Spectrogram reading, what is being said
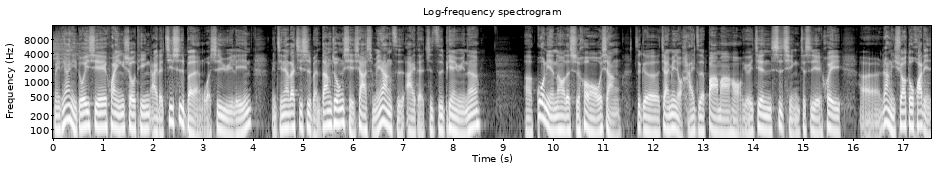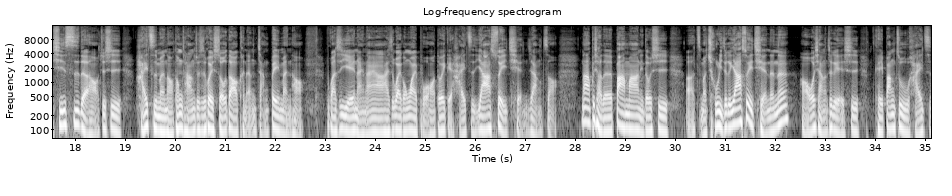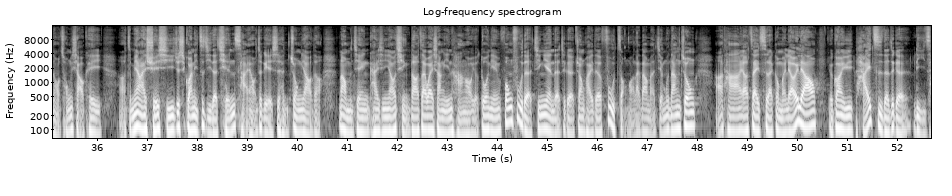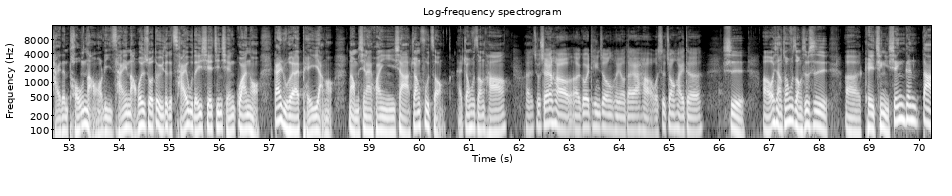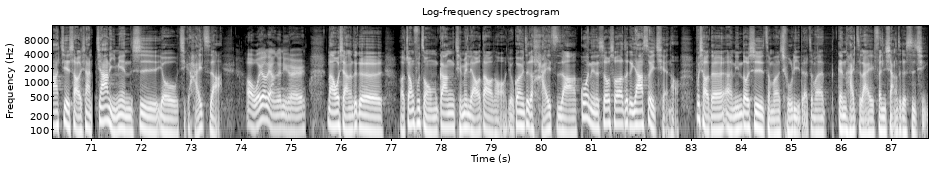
每天爱你多一些，欢迎收听《爱的记事本》，我是雨林。你今天要在记事本当中写下什么样子爱的只字片语呢？呃，过年呢的时候，我想这个家里面有孩子的爸妈哈，有一件事情就是也会呃让你需要多花点心思的哈，就是孩子们哦，通常就是会收到可能长辈们哈，不管是爷爷奶奶啊，还是外公外婆，都会给孩子压岁钱这样子哦。那不晓得爸妈你都是啊怎么处理这个压岁钱的呢？好，我想这个也是可以帮助孩子哦，从小可以啊怎么样来学习，就是管理自己的钱财哦，这个也是很重要的。那我们今天开心邀请到在外商银行哦有多年丰富的经验的这个庄怀的副总哦，来到我们节目当中啊，他要再次来跟我们聊一聊有关于孩子的这个理财的头脑哦，理财脑，或者说对于这个财务的一些金钱观哦，该如何来培养哦？那我们先来欢迎一下庄副总，哎，庄副总好。呃，主持人好，呃，各位听众朋友，大家好，我是庄怀德，是啊，我想庄副总是不是呃，可以请你先跟大家介绍一下家里面是有几个孩子啊？哦，我有两个女儿。那我想这个呃，庄副总刚前面聊到哦，有关于这个孩子啊，过年的时候收到这个压岁钱哦，不晓得呃，您都是怎么处理的？怎么跟孩子来分享这个事情？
